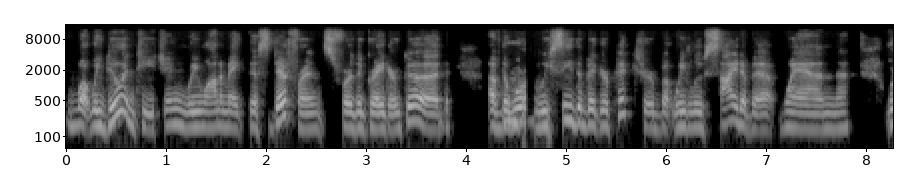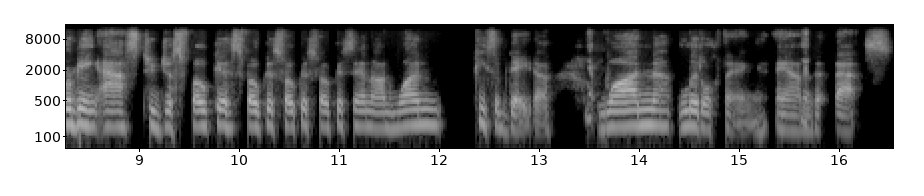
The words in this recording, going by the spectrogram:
what we do in teaching. We want to make this difference for the greater good of the mm-hmm. world. We see the bigger picture, but we lose sight of it when we're being asked to just focus, focus, focus, focus in on one piece of data, yep. one little thing, and yep. that's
